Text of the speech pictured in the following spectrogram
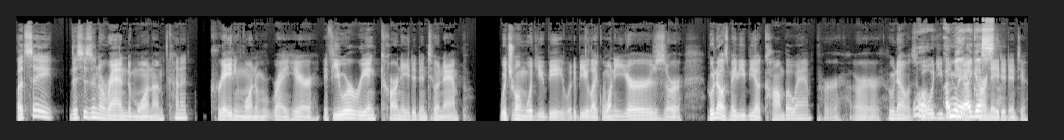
Let's say this isn't a random one. I'm kind of creating one right here. If you were reincarnated into an amp, which one would you be? Would it be like one of yours, or who knows? Maybe you'd be a combo amp, or or who knows? Well, what would you be I mean, I guess- reincarnated into?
